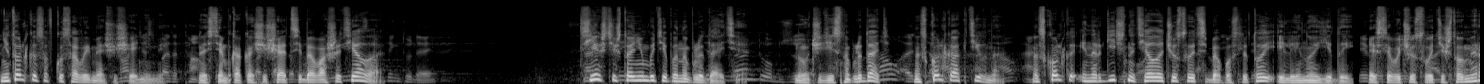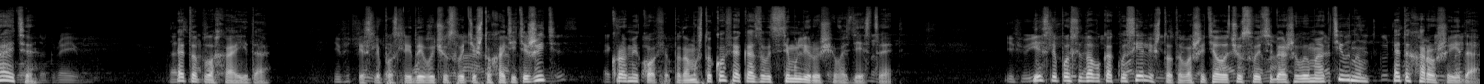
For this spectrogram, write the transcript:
Не только со вкусовыми ощущениями, но и с тем, как ощущает себя ваше тело. Съешьте что-нибудь и понаблюдайте. Научитесь наблюдать, насколько активно, насколько энергично тело чувствует себя после той или иной еды. Если вы чувствуете, что умираете, это плохая еда. Если после еды вы чувствуете, что хотите жить, кроме кофе, потому что кофе оказывает стимулирующее воздействие. Если после того, как вы съели что-то, ваше тело чувствует себя живым и активным, это хорошая еда.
